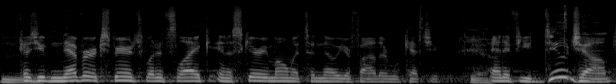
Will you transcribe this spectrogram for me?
hmm. because you've never experienced what it's like in a scary moment to know your father will catch you. Yeah. And if you do jump,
